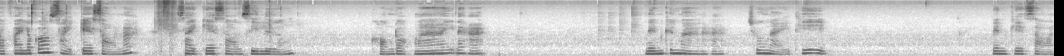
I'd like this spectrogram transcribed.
ต่อไปแล้วก็ใส่เกสรนะ ใส่เกสรสีเหลืองของดอกไม้นะคะ เน้นขึ้นมานะคะ ช่วงไหนที่ เป็นเกสร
